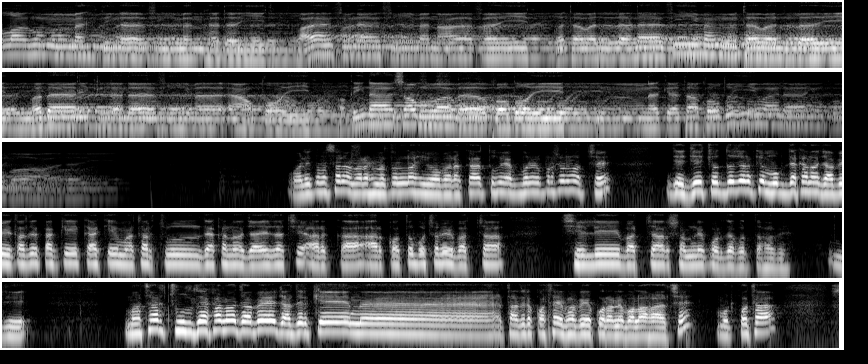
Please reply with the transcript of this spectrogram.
اللهم اهدنا فيمن هديت وعافنا فيمن عافيت وتولنا فيمن توليت وبارك لنا فيما أعطيت وقنا شر ما قضيت إنك تقضي ولا يقضى عليك ওয়ালাইকুম আসসালাম রহমতুল্লাহ বারাকাত একবারের প্রশ্ন হচ্ছে যে যে চোদ্দ জনকে মুখ দেখানো যাবে, তাদের কাকে কাকে মাথার চুল দেখানো জায়েজ আছে, আর কা, আর কত বছরের বাচ্চা, ছেলে, বাচ্চার সামনে পর্দা করতে হবে? যে, মাথার চুল দেখানো যাবে, যাদেরকে তাদের কথা এভাবে কোরআনে বলা হয়েছে। মোট কথা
